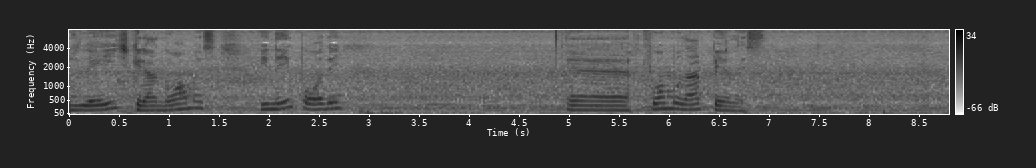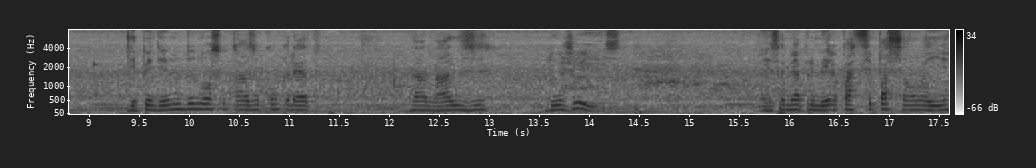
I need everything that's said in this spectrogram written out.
leis, criar normas e nem podem é, formular penas, dependendo do nosso caso concreto, na análise do juiz. Essa é a minha primeira participação aí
